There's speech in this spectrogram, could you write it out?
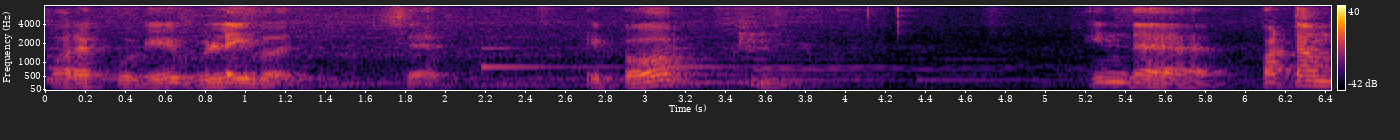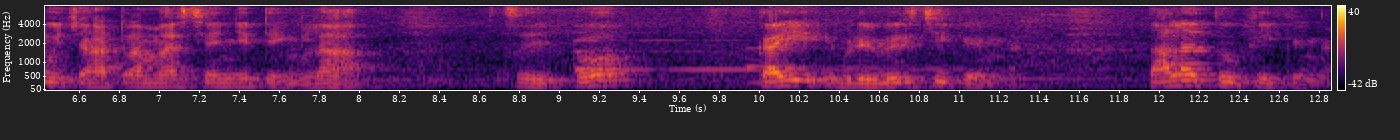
வரக்கூடிய விளைவு அது. சரி. இப்போது இந்த பட்டாம்பூச்சி ஆட்டுற மாதிரி செஞ்சிட்டிங்களா? சரி இப்போது கை இப்படி விரிச்சிக்கங்க. தலை தூக்கிக்குங்க.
